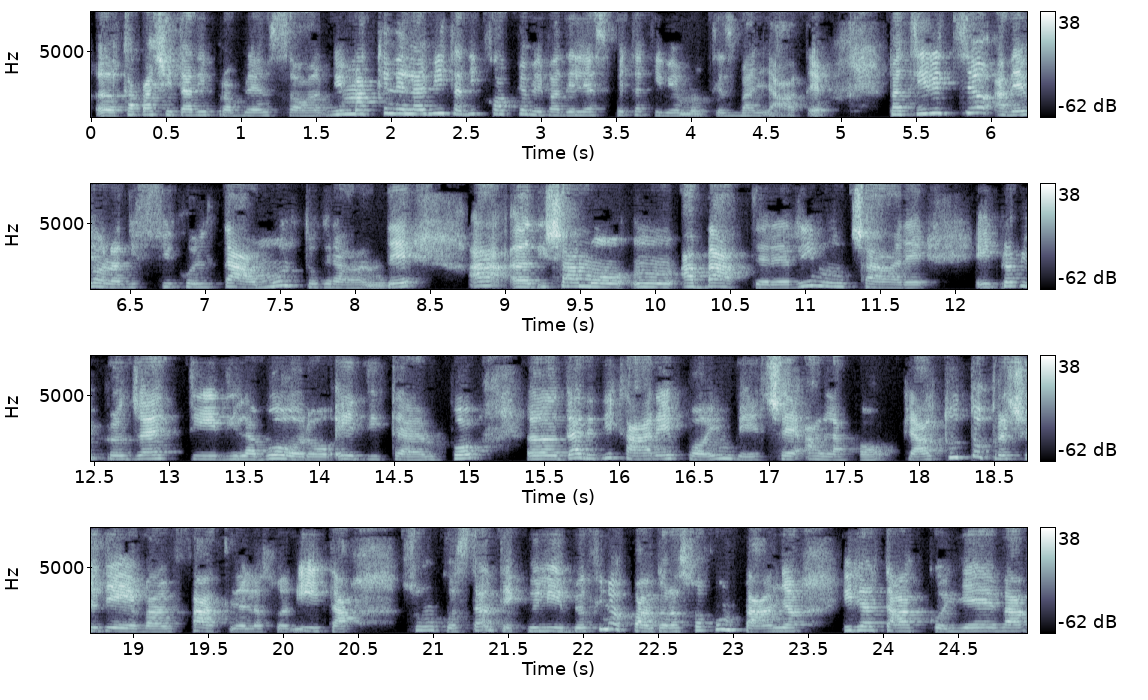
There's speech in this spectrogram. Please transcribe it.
eh, capacità di problem solving, ma che nella vita di coppia aveva delle aspettative molto sbagliate. Patrizio aveva una difficoltà molto grande a, eh, diciamo, mh, mm, abbattere, rinunciare ai propri progetti di lavoro e di tempo eh, da dedicare poi invece alla coppia. Tutto procedeva infatti nella sua vita su un costante equilibrio fino a quando la sua compagna in realtà accoglieva,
